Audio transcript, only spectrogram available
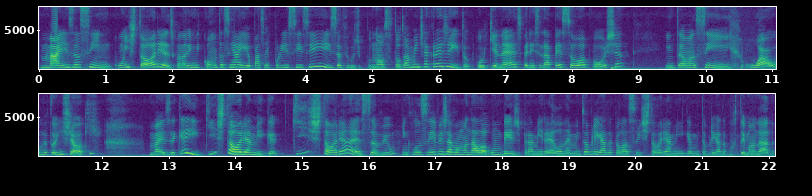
mas assim, com histórias, quando alguém me conta assim, aí ah, eu passei por isso, isso e isso, eu fico tipo, nossa, totalmente acredito. Porque, né, a experiência da pessoa, poxa. Então, assim, uau, eu tô em choque. Mas é que aí, que história, amiga? Que história é essa, viu? Inclusive, já vou mandar logo um beijo pra Mirella, né? Muito obrigada pela sua história, amiga. Muito obrigada por ter mandado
